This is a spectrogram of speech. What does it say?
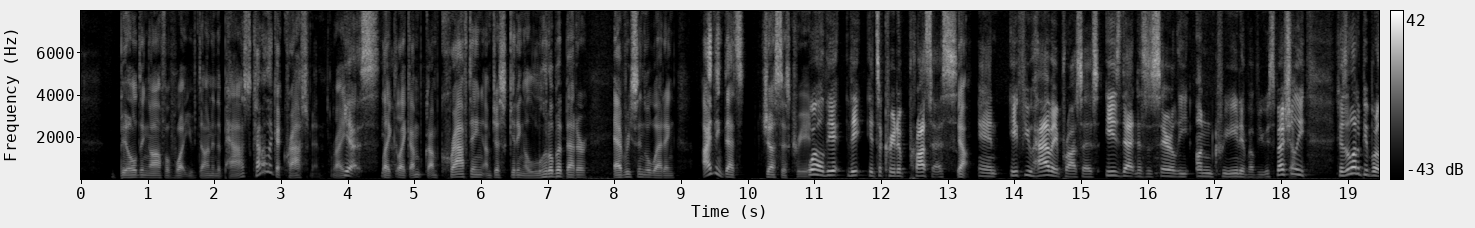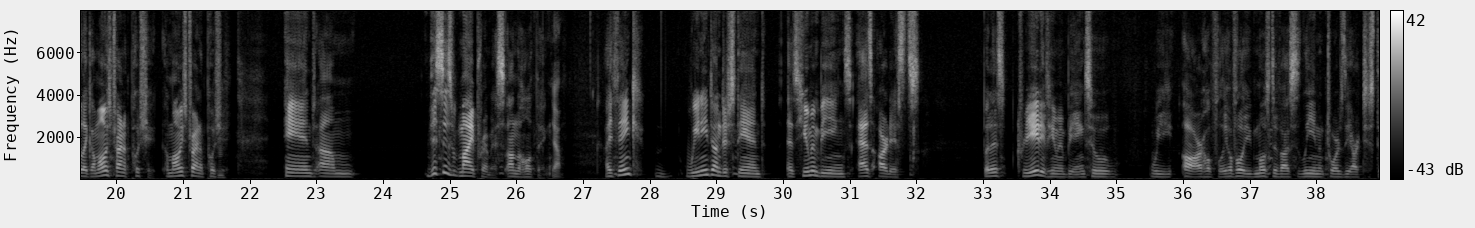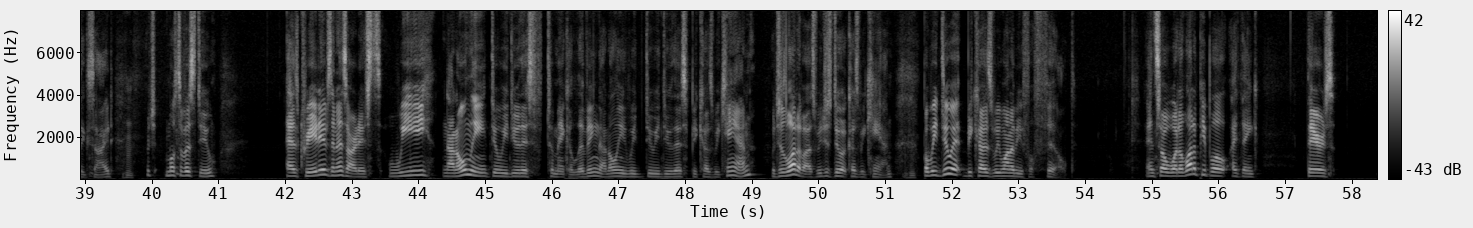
building off of what you've done in the past, kind of like a craftsman, right? yes Like like I'm I'm crafting, I'm just getting a little bit better every single wedding. I think that's just as creative. well the, the it's a creative process Yeah. and if you have a process is that necessarily uncreative of you especially because a lot of people are like i'm always trying to push it i'm always trying to push Mm. it and um, this is my premise on the whole thing yeah. I think we need to understand as human beings, as artists, but as creative human beings who we are, hopefully, hopefully most of us lean towards the artistic side, mm-hmm. which most of us do. as creatives and as artists, we not only do we do this to make a living, not only we do we do this because we can, which is a lot of us, we just do it because we can, mm-hmm. but we do it because we want to be fulfilled. And so, what a lot of people, I think, there's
